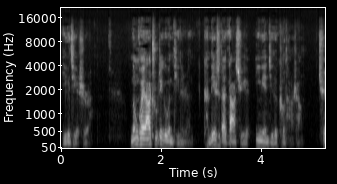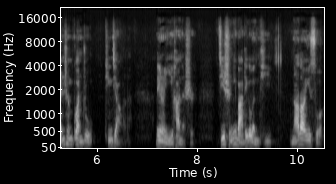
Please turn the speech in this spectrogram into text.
一个解释啊！能回答出这个问题的人，肯定是在大学一年级的课堂上全神贯注听讲了的。令人遗憾的是，即使你把这个问题拿到一所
